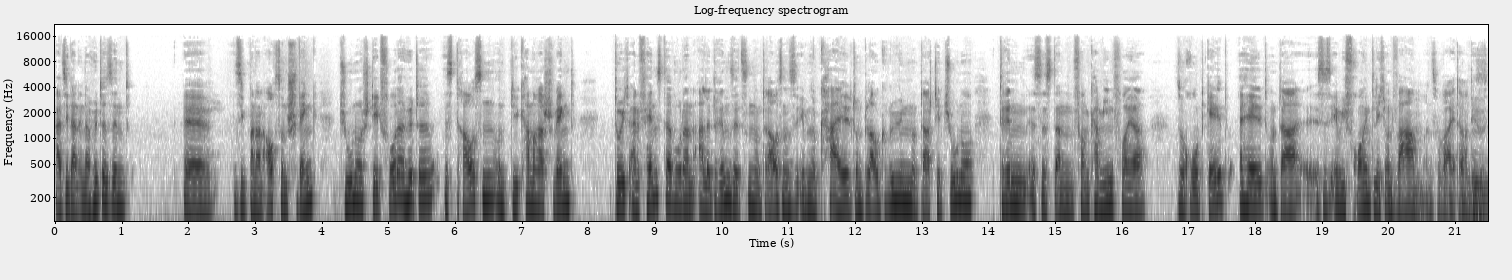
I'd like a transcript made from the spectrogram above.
als sie dann in der Hütte sind, äh, sieht man dann auch so einen Schwenk. Juno steht vor der Hütte, ist draußen und die Kamera schwenkt durch ein Fenster, wo dann alle drin sitzen und draußen ist es eben so kalt und blau-grün und da steht Juno. Drin ist es dann vom Kaminfeuer so rot-gelb erhellt und da ist es irgendwie freundlich und warm und so weiter. Und dieses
